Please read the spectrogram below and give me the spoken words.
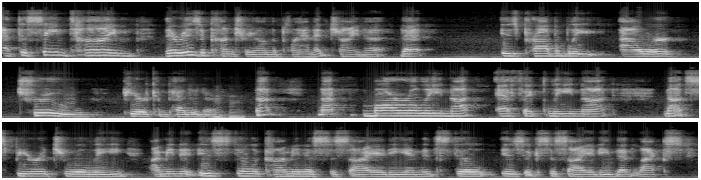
At the same time, there is a country on the planet, China, that is probably our true peer competitor. Mm-hmm. Not not morally, not ethically, not not spiritually. I mean, it is still a communist society and it still is a society that lacks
